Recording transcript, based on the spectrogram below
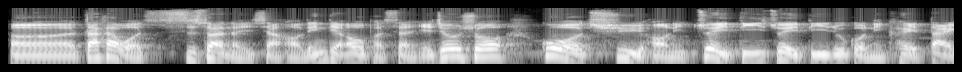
呃，大概我试算了一下哈，零点二 percent，也就是说，过去哈，你最低最低，如果你可以贷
